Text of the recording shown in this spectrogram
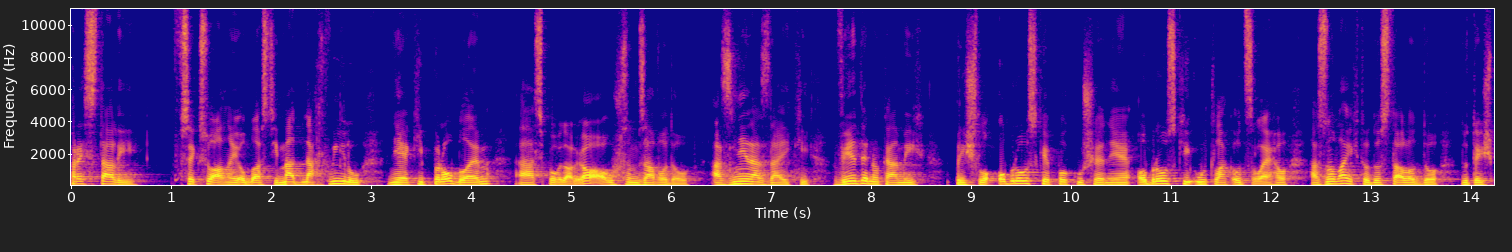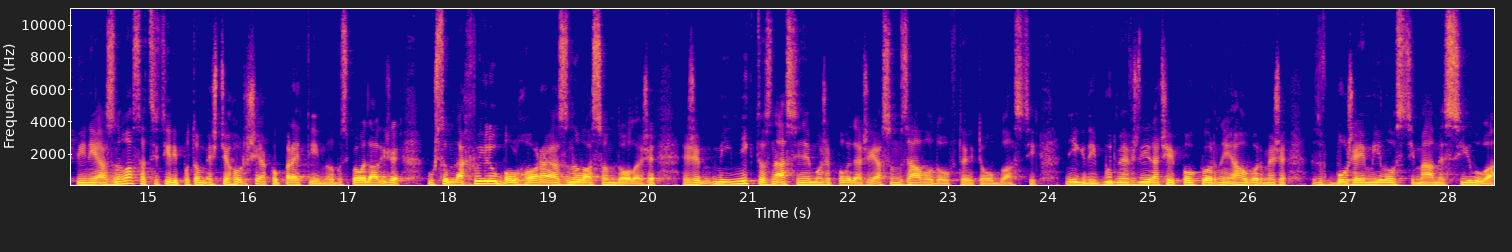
prestali v sexuálnej oblasti mať na chvíľu nejaký problém a si povedali, jo, už som za vodou. A z nenazdajky v jeden okamih prišlo obrovské pokušenie, obrovský útlak od zlého a znova ich to dostalo do, do tej špiny a znova sa cítili potom ešte horšie ako predtým, lebo si povedali, že už som na chvíľu bol hore a znova som dole, že, že my, nikto z nás si nemôže povedať, že ja som závodou v tejto oblasti. Nikdy. Buďme vždy radšej pokorní a hovoríme, že v Božej milosti máme sílu a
